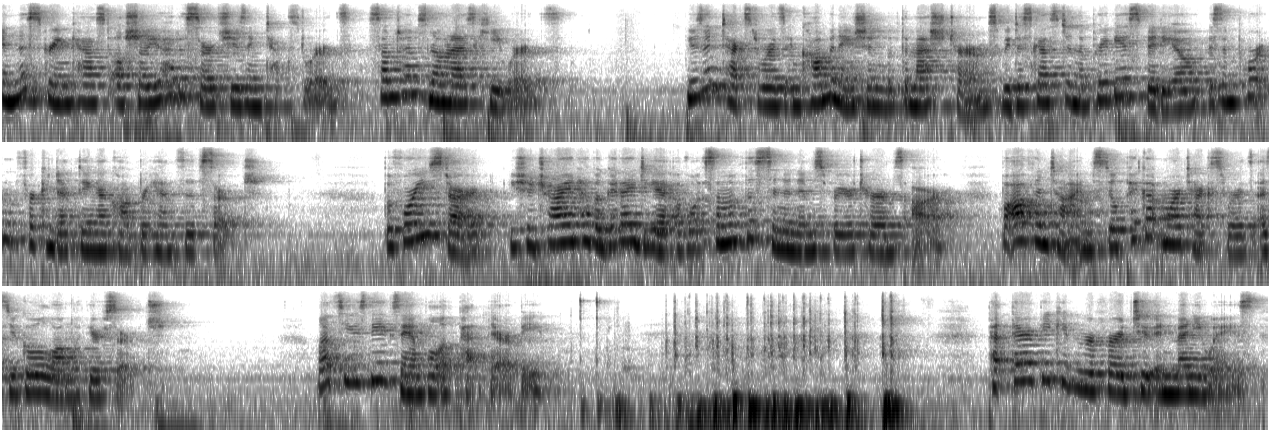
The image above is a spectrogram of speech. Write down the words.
In this screencast, I'll show you how to search using text words, sometimes known as keywords. Using text words in combination with the MeSH terms we discussed in the previous video is important for conducting a comprehensive search. Before you start, you should try and have a good idea of what some of the synonyms for your terms are, but oftentimes you'll pick up more text words as you go along with your search. Let's use the example of pet therapy. Pet therapy can be referred to in many ways,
